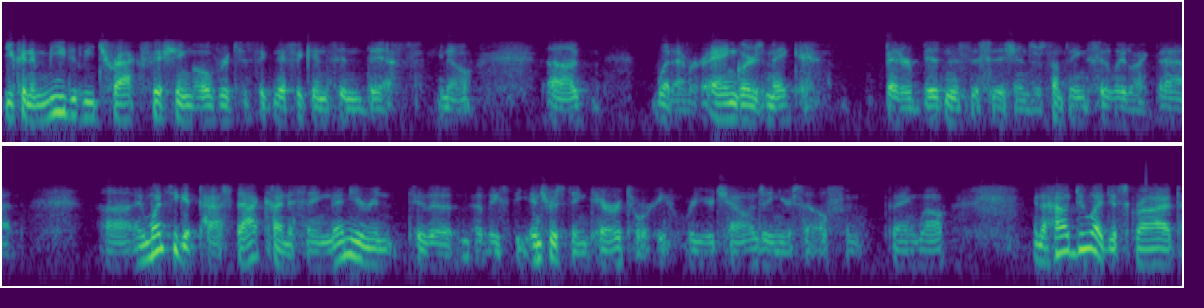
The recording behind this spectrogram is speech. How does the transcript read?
you can immediately track fishing over to significance in this, you know, uh, whatever. Anglers make better business decisions or something silly like that. Uh, and once you get past that kind of thing, then you're into the at least the interesting territory where you're challenging yourself and saying, well, you know, how do I describe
